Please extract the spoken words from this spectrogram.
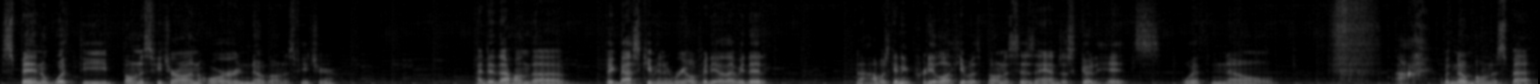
spin with the bonus feature on or no bonus feature. I did that on the Big Bass Keeping It Real video that we did. Now I was getting pretty lucky with bonuses and just good hits with no ah, with no bonus bet.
